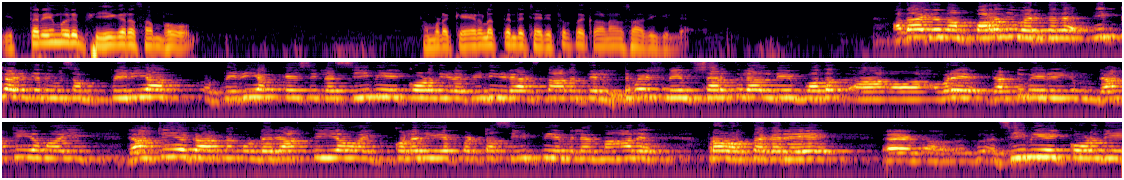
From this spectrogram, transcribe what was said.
ഇത്രയും ഒരു ഭീകര സംഭവം നമ്മുടെ കേരളത്തിന്റെ ചരിത്രത്തെ കാണാൻ സാധിക്കില്ല. അതായത് നാം പറഞ്ഞു വരുന്നത് ഇക്കഴിഞ്ഞ ദിവസം പെരിയ പെരിയ കേസിലെ സി ബി ഐ കോടതിയുടെ വിധിയുടെ അടിസ്ഥാനത്തിൽ രമേഷിനെയും ശരത് ലാലിന്റെയും വധ അവരെ രണ്ടുപേരെയും രാഷ്ട്രീയമായി രാഷ്ട്രീയ കാരണം കൊണ്ട് രാഷ്ട്രീയമായി കൊല ചെയ്യപ്പെട്ട സി പി എമ്മിലെ നാല് പ്രവർത്തകരെ സി ബി ഐ കോടതി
